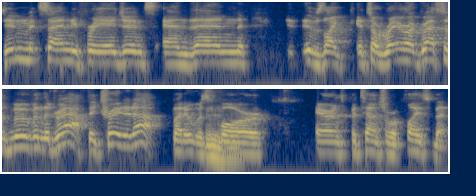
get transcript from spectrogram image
didn't sign any free agents. And then it was like it's a rare aggressive move in the draft. They traded up, but it was mm-hmm. for Aaron's potential replacement.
